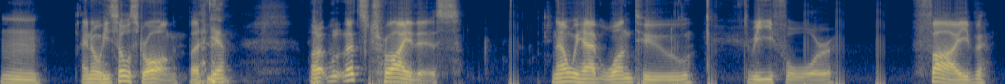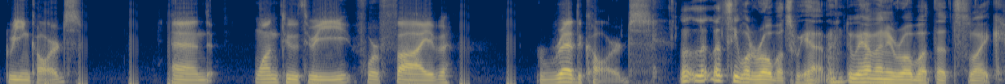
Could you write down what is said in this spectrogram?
Hmm. I know he's so strong, but Yeah. But well, let's try this. Now we have one, two, three, four, five green cards, and one, two, three, four, five red cards. Let's see what robots we have. Do we have any robot that's like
